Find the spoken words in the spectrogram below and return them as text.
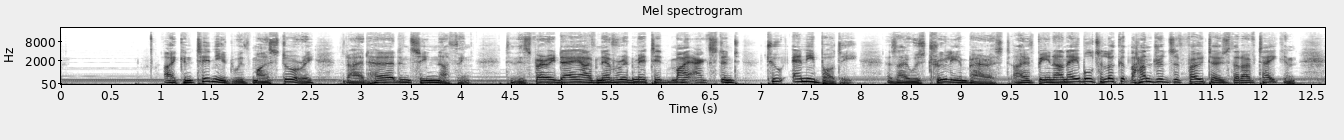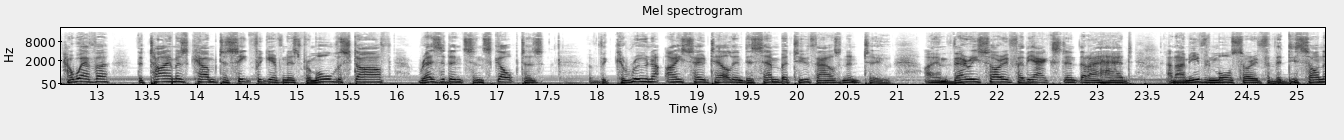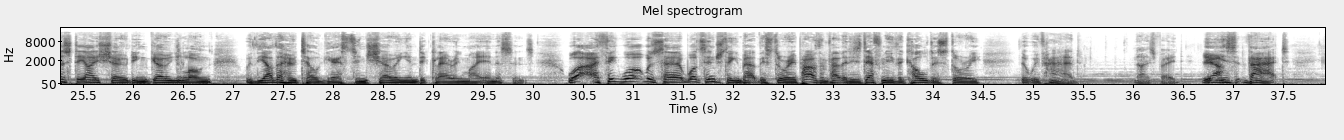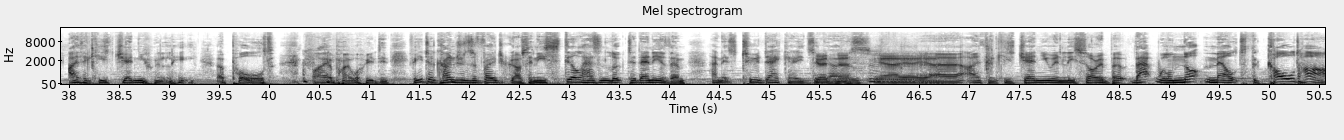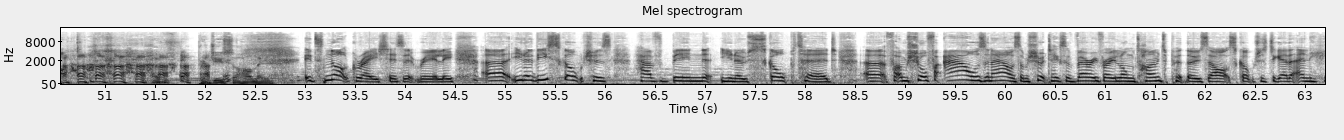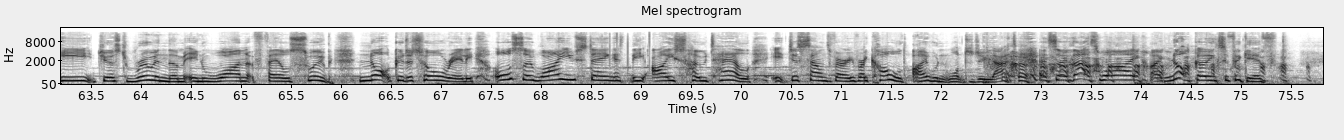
I continued with my story that I had heard and seen nothing. To this very day, I've never admitted my accident to anybody, as I was truly embarrassed. I have been unable to look at the hundreds of photos that I've taken. However, the time has come to seek forgiveness from all the staff, residents, and sculptors of the Kiruna Ice Hotel in December 2002. I am very sorry for the accident that I had, and I'm even more sorry for the dishonesty I showed in going along with the other hotel guests in showing and declaring my innocence. Well, I think what was uh, what's interesting about this story, apart from the fact that it's definitely the coldest story that we've had, nice fade, Yeah. is that. I think he's genuinely appalled by, by what he did. If he took hundreds of photographs and he still hasn't looked at any of them, and it's two decades Goodness. ago, Yeah, yeah, yeah. uh, I think he's genuinely sorry, but that will not melt the cold heart of producer Holly. It's not great, is it really? Uh, you know, these sculptures have been, you know, sculpted, uh, for, I'm sure, for hours and hours. I'm sure it takes a very, very long time to put those art sculptures together, and he just ruined them in one fell swoop. Not good at all, really. Also, why are you staying at the Ice Hotel? It just sounds very, very cold. I wouldn't want to do that. and so that's why I'm not going to forgive.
